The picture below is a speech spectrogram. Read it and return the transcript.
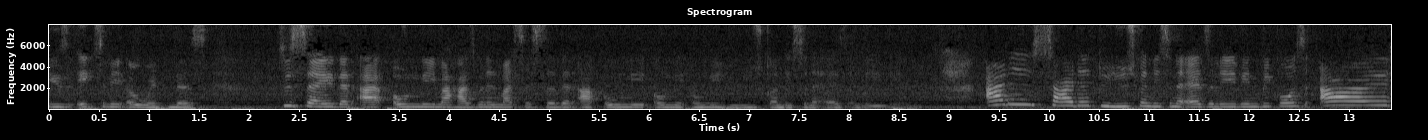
is actually a witness to say that I only my husband and my sister that I only only only use conditioner as a leave-in. I decided to use conditioner as a leave-in because I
